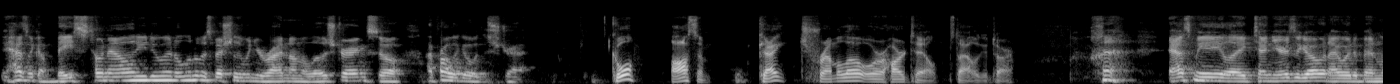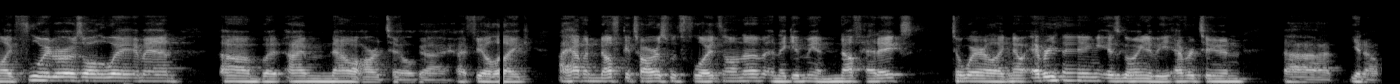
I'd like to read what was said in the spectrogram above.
it has like a bass tonality to it a little bit, especially when you're riding on the low string. So I probably go with the Strat. Cool, awesome. Okay, tremolo or hardtail style guitar. Ask me like ten years ago, and I would have been like Floyd Rose all the way, man. Um, but I'm now a hardtail guy. I feel like I have enough guitars with Floyds on them, and they give me enough headaches to where like now everything is going to be Evertune, uh, you know,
